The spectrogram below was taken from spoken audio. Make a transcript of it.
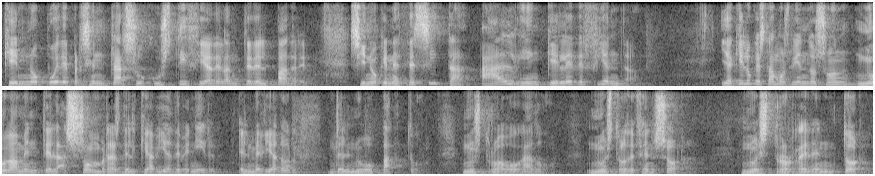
que no puede presentar su justicia delante del Padre, sino que necesita a alguien que le defienda. Y aquí lo que estamos viendo son nuevamente las sombras del que había de venir, el mediador del nuevo pacto, nuestro abogado, nuestro defensor, nuestro redentor.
